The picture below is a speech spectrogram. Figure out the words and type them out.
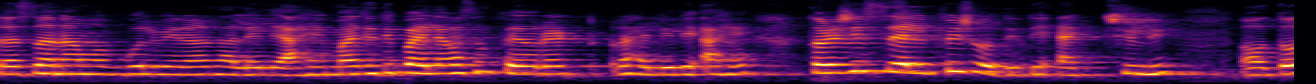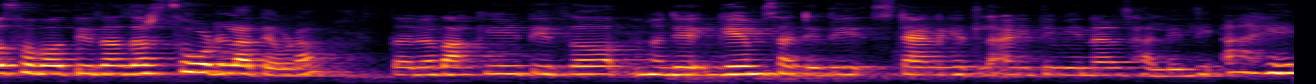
तर सना मकबूल विनर झालेली आहे. माझी ती पहिल्यापासून फेवरेट राहिलेली आहे. थोडीशी सेल्फिश होती ती ॲक्च्युली तो स्वभाव तिचा जर सोडला तेवढा तर बाकी तिचं म्हणजे गेमसाठी ती स्टँड घेतला आणि ती विनर झालेली आहे.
